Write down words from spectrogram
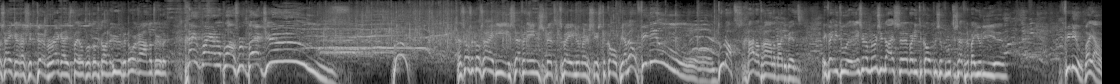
Zeker als je dub reggae speelt, want dat kan uren doorgaan natuurlijk. Geef mij een applaus voor Back! En zoals ik al zei, die 7 inch met twee nummers is te koop. Jawel, vinyl! Doe dat. Ga dat halen bij die band. Ik weet niet hoe... Is er een merchandise uh, waar die te koop is? Of moeten ze even bij jullie... Uh... Vinyl, bij jou.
